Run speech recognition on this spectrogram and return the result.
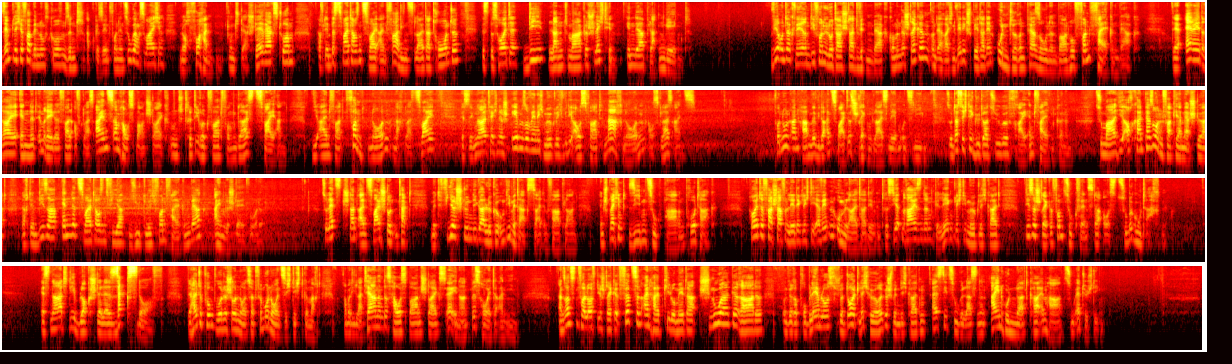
Sämtliche Verbindungskurven sind, abgesehen von den Zugangsweichen, noch vorhanden und der Stellwerksturm, auf dem bis 2002 ein Fahrdienstleiter thronte, ist bis heute die Landmarke schlechthin in der Plattengegend. Wir unterqueren die von Lutherstadt-Wittenberg kommende Strecke und erreichen wenig später den unteren Personenbahnhof von Falkenberg. Der RE3 endet im Regelfall auf Gleis 1 am Hausbahnsteig und tritt die Rückfahrt vom Gleis 2 an Die Einfahrt von Norden nach Gleis 2 ist signaltechnisch ebenso wenig möglich wie die Ausfahrt nach Norden aus Gleis 1. Von nun an haben wir wieder ein zweites Streckengleis neben uns liegen, sodass sich die Güterzüge frei entfalten können. Zumal hier auch kein Personenverkehr mehr stört, nachdem dieser Ende 2004 südlich von Falkenberg eingestellt wurde. Zuletzt stand ein Zwei-Stunden-Takt mit vierstündiger Lücke um die Mittagszeit im Fahrplan, entsprechend sieben Zugpaaren pro Tag. Heute verschaffen lediglich die erwähnten Umleiter dem interessierten Reisenden gelegentlich die Möglichkeit, diese Strecke vom Zugfenster aus zu begutachten. Es naht die Blockstelle Sachsdorf. Der Haltepunkt wurde schon 1995 dicht gemacht, aber die Laternen des Hausbahnsteigs erinnern bis heute an ihn. Ansonsten verläuft die Strecke 14,5 Kilometer schnurgerade und wäre problemlos für deutlich höhere Geschwindigkeiten als die zugelassenen 100 km/h zu ertüchtigen.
